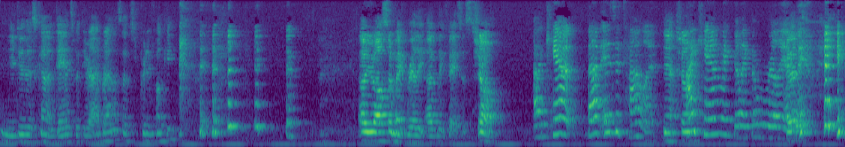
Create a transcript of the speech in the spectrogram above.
And you do this kind of dance with your eyebrows. That's pretty funky. Oh, you also make really ugly faces. Show 'em. I can't. That is a talent. Yeah, show 'em. I can make like a really Good. ugly face.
